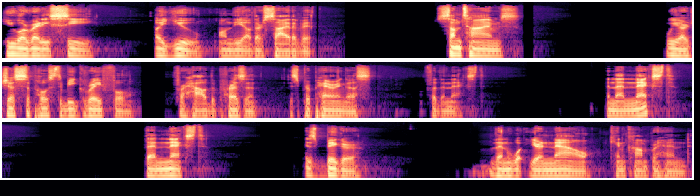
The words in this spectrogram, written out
you already see a you on the other side of it. Sometimes we are just supposed to be grateful for how the present is preparing us for the next. And that next, that next is bigger than what your now can comprehend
